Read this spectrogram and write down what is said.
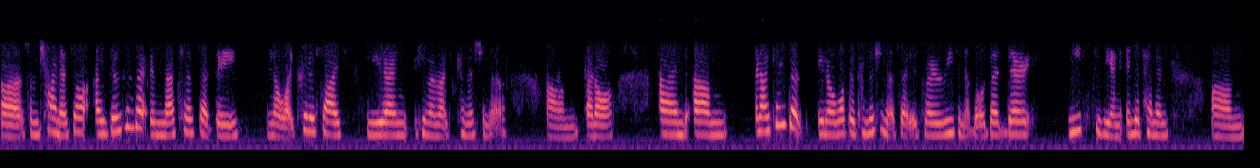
uh, from China. So I don't think that it matters that they, you know, like criticize the UN Human Rights Commissioner um, at all. And um, and I think that you know what the commissioner said is very reasonable. That there needs to be an independent um,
